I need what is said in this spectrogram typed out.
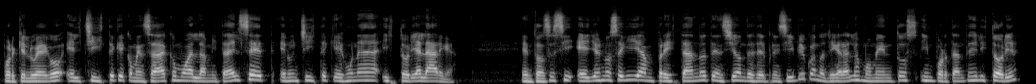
Porque luego el chiste que comenzaba como a la mitad del set era un chiste que es una historia larga. Entonces, si ellos no seguían prestando atención desde el principio, cuando llegaran los momentos importantes de la historia,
